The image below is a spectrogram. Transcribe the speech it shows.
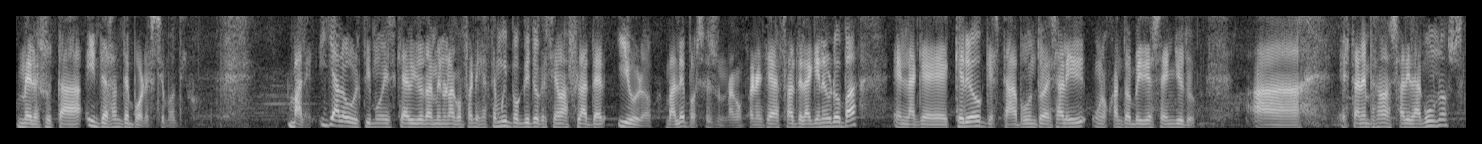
me resulta interesante por ese motivo. Vale, y ya lo último es que ha habido también una conferencia hace muy poquito que se llama Flutter Europe, ¿vale? Pues es una conferencia de Flutter aquí en Europa en la que creo que está a punto de salir unos cuantos vídeos en YouTube. Ah, están empezando a salir algunos,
